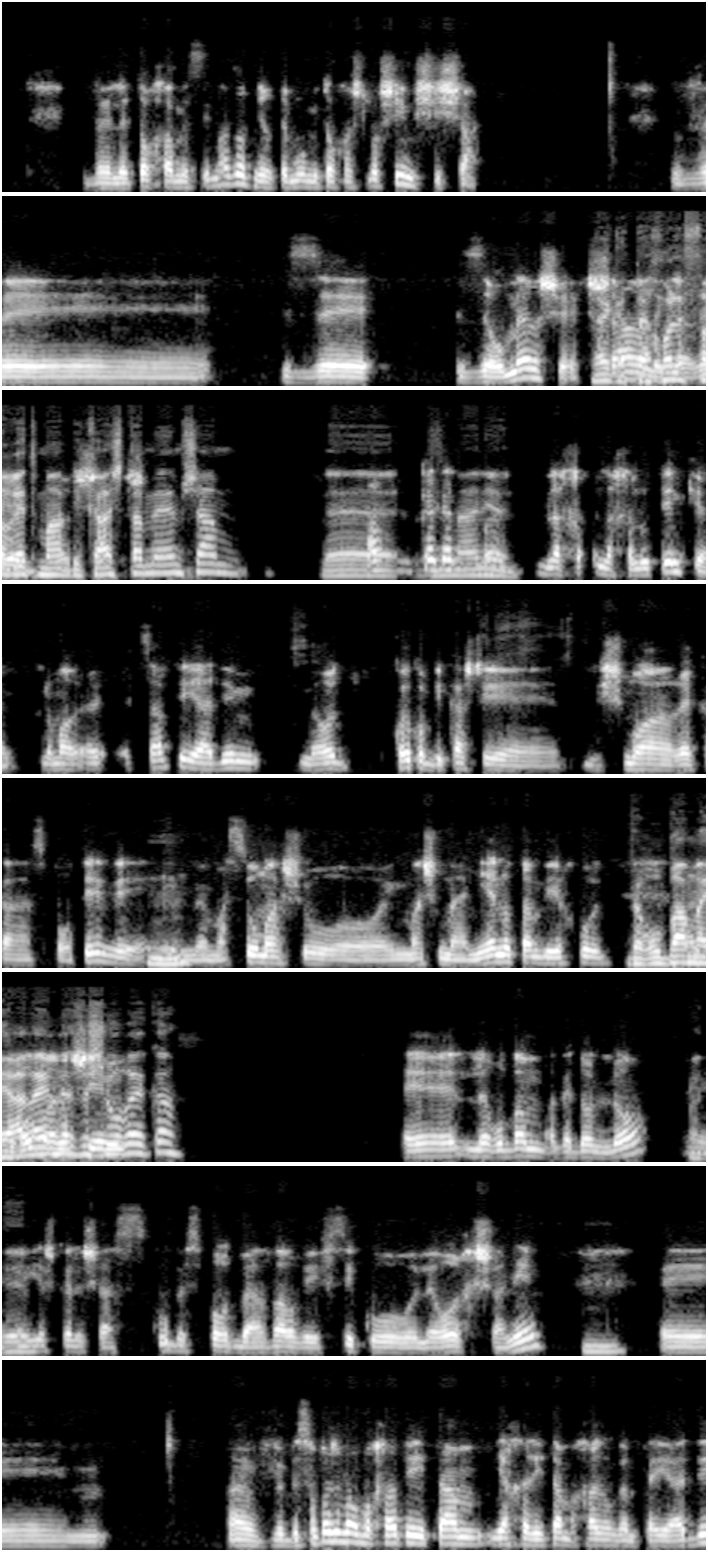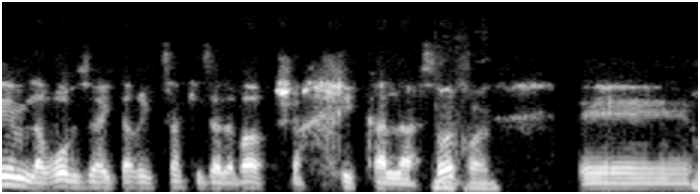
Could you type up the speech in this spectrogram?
ולתוך המשימה הזאת נרתמו מתוך ה-30, שישה. וזה זה אומר שאפשר... רגע, אתה יכול לפרט מה ביקשת מהם שם? זה אה, כן, זה כן, מעניין. לח, לחלוטין כן. כלומר, הצבתי יעדים מאוד, קודם כל ביקשתי אה, לשמוע רקע ספורטיבי, Mhm. אם הם עשו משהו, או אם משהו מעניין אותם בייחוד. ורובם היה להם האנשים- איזשהו רקע? אה, לרובם הגדול לא. מדהים. אה, יש כאלה שעסקו בספורט בעבר והפסיקו לאורך שנים. אה, ובסופו של דבר בחרתי איתם, יחד איתם בחרנו גם את היעדים, לרוב זה הייתה ריצה, כי זה הדבר שהכי קל לעשות. נכון.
